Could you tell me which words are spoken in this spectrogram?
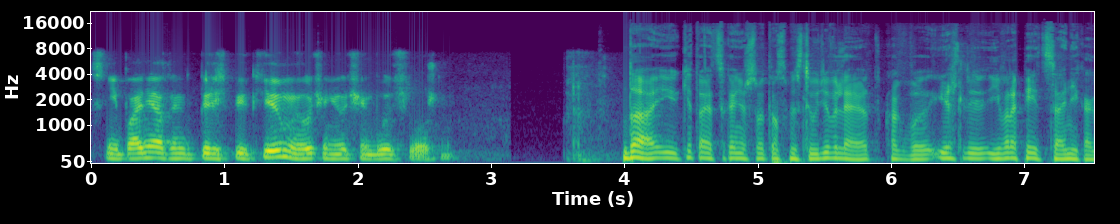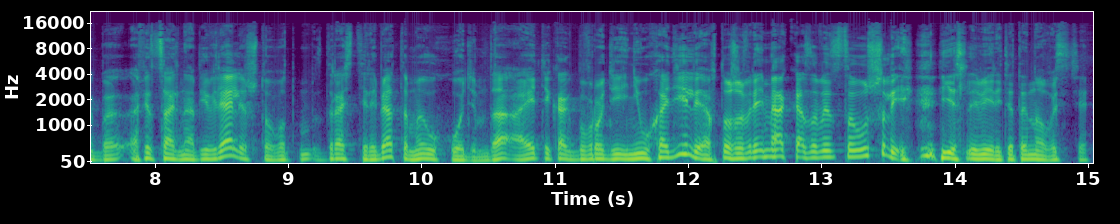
с непонятными перспективами, очень-очень будет сложно. Да, и китайцы, конечно, в этом смысле удивляют. Как бы, если европейцы, они как бы официально объявляли, что вот, здрасте, ребята, мы уходим, да, а эти как бы вроде и не уходили, а в то же время, оказывается, ушли, если верить этой новости.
